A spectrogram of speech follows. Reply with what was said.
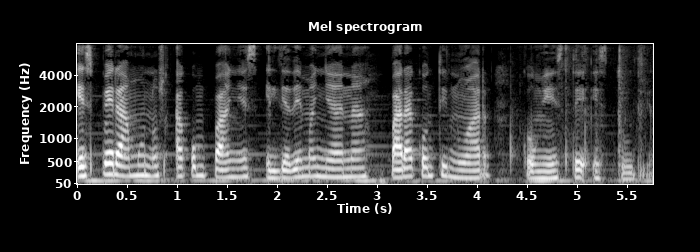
Esperamos nos acompañes el día de mañana para continuar con este estudio.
